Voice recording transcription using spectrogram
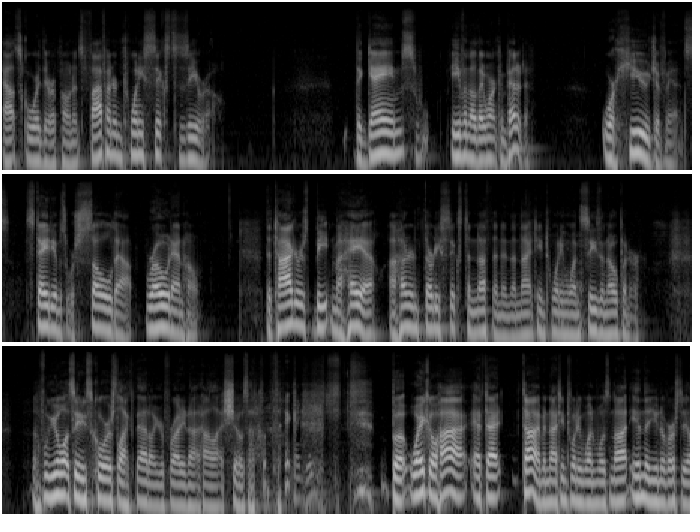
outscored their opponents 526 to 0. The games, even though they weren't competitive, were huge events. Stadiums were sold out, road and home. The Tigers beat Mexia 136 to nothing in the 1921 season opener you won't see any scores like that on your Friday night highlight shows, I don't think. but Waco High at that time in 1921 was not in the University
